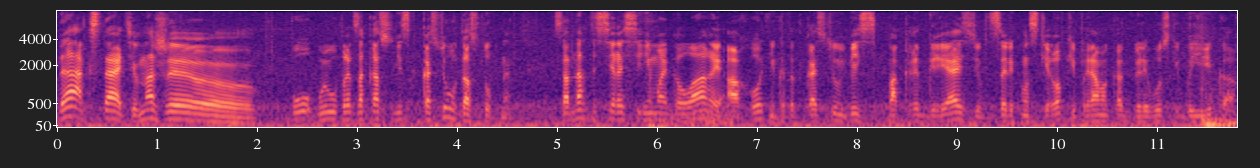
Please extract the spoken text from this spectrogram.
Да, кстати, у нас же э, по моему предзаказу несколько костюмов доступны. Стандартный серо-синий Майкл Лары, охотник. Этот костюм весь покрыт грязью в целях маскировки, прямо как в голливудских боевиках.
